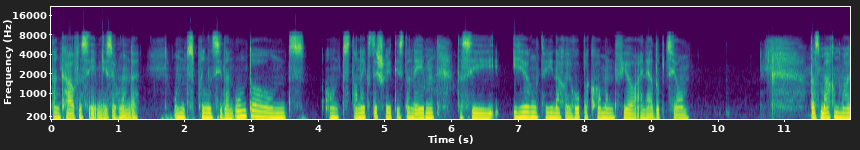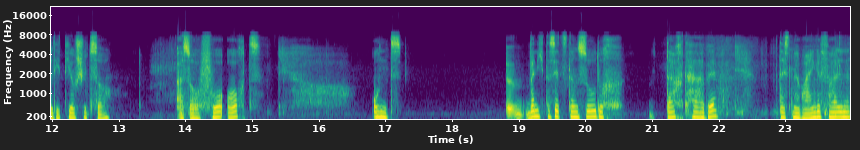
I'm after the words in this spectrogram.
dann kaufen sie eben diese Hunde und bringen sie dann unter und, und der nächste Schritt ist dann eben, dass sie irgendwie nach Europa kommen für eine Adoption. Das machen mal die Tierschützer, also vor Ort. Und äh, wenn ich das jetzt dann so durchdacht habe, da ist mir aber eingefallen,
